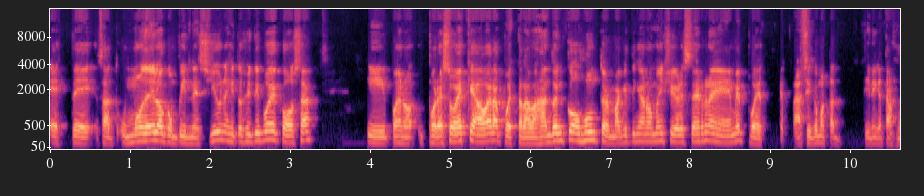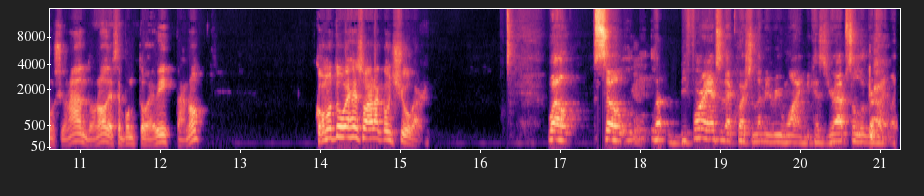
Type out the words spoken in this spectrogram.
Este, o sea, un modelo con business units y todo ese tipo de cosas. Y bueno, por eso es que ahora, pues, trabajando en conjunto el marketing automation y el CRM, pues, así como está, tiene que estar funcionando, ¿no? De ese punto de vista, ¿no? ¿Cómo tú ves eso ahora con Sugar? Well, so let, before I answer that question, let me rewind because you're absolutely right. Like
